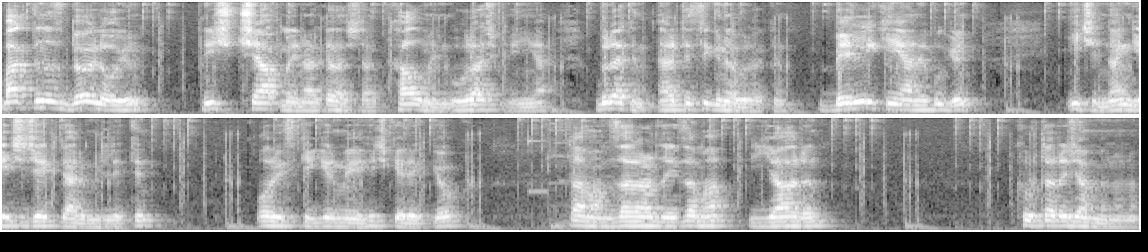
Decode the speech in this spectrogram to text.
Baktınız böyle oyun. Hiç şey yapmayın arkadaşlar. Kalmayın, uğraşmayın ya. Bırakın, ertesi güne bırakın. Belli ki yani bugün içinden geçecekler milletin. O riske girmeye hiç gerek yok. Tamam zarardayız ama yarın kurtaracağım ben onu.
